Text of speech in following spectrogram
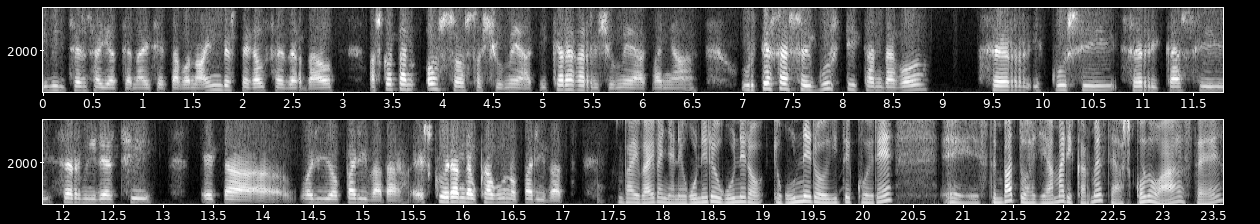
ibiltzen saiatzen naiz, eta, bueno, hainbeste gauza eder da, askotan oso oso xumeak, ikaragarri xumeak, baina urte sasoi guztitan dago, zer ikusi, zer ikasi, zer miretsi, eta hori opari bada, eskueran daukagun opari bat. Bai, bai, baina egunero, egunero, egunero egiteko ere, e, ezten batu ja, Mari Carmen, ez asko doaz, eh?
